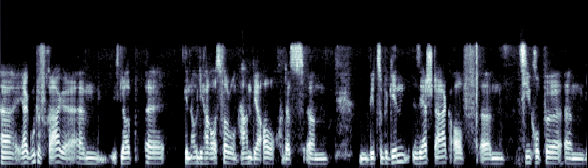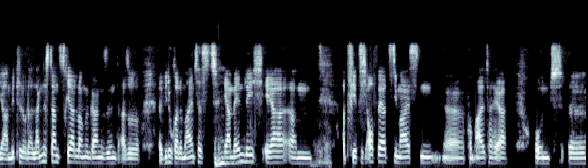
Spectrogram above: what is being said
Äh, ja, gute Frage. Ähm, ich glaube, äh, genau die Herausforderung haben wir auch, dass ähm, wir zu Beginn sehr stark auf ähm, Zielgruppe ähm, ja, Mittel- oder Langdistanz-Triathlon gegangen sind. Also äh, wie du gerade meintest, mhm. eher männlich, eher ähm, ab 40 aufwärts die meisten äh, vom Alter her. Und äh,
